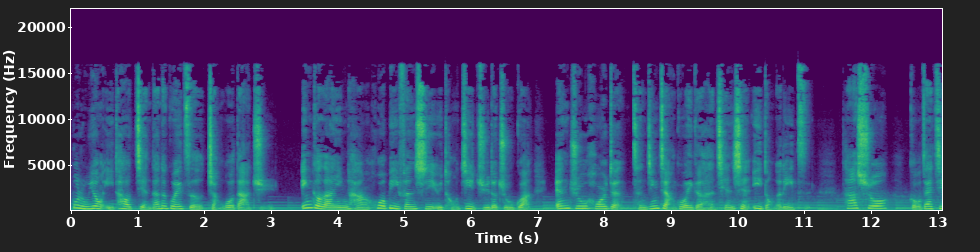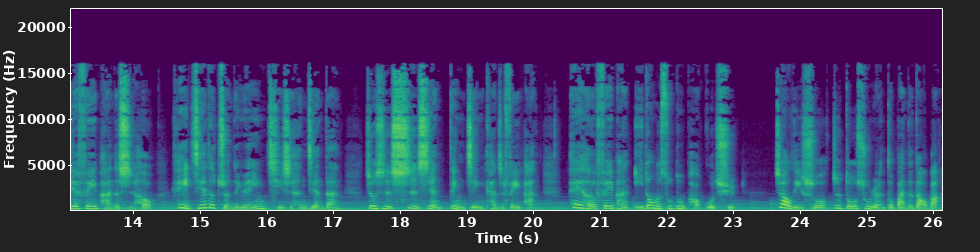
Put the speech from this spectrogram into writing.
不如用一套简单的规则掌握大局。英格兰银行货币分析与统计局的主管 Andrew Horton 曾经讲过一个很浅显易懂的例子。他说，狗在接飞盘的时候，可以接得准的原因其实很简单，就是视线定睛看着飞盘，配合飞盘移动的速度跑过去。照理说，这多数人都办得到吧？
